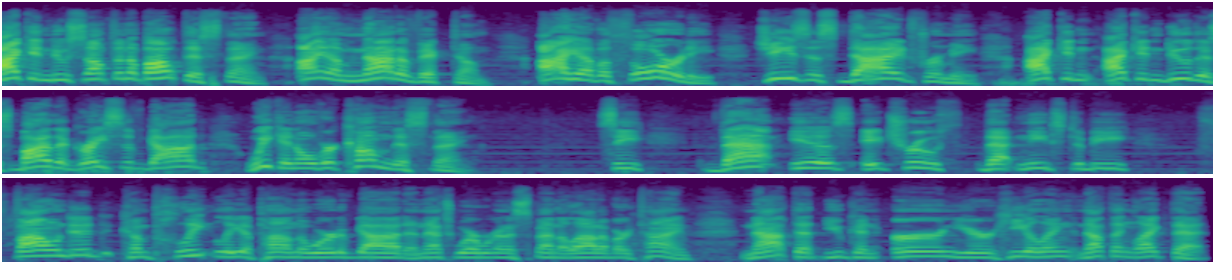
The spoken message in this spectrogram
I can do something about this thing. I am not a victim. I have authority. Jesus died for me. I can, I can do this. By the grace of God, we can overcome this thing. See, that is a truth that needs to be founded completely upon the Word of God, and that's where we're going to spend a lot of our time. Not that you can earn your healing, nothing like that.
